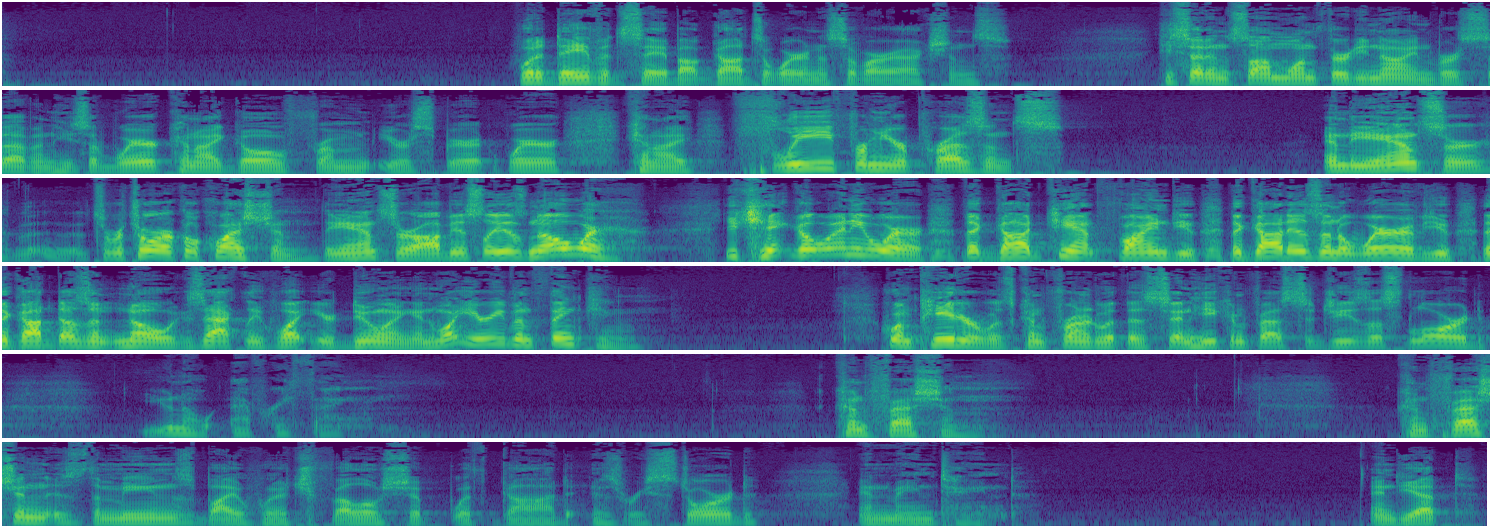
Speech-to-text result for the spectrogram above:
What did David say about God's awareness of our actions? He said in Psalm 139, verse 7, he said, Where can I go from your spirit? Where can I flee from your presence? And the answer, it's a rhetorical question. The answer obviously is nowhere. You can't go anywhere that God can't find you, that God isn't aware of you, that God doesn't know exactly what you're doing and what you're even thinking. When Peter was confronted with this sin, he confessed to Jesus, Lord, you know everything. Confession. Confession is the means by which fellowship with God is restored and maintained. And yet,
